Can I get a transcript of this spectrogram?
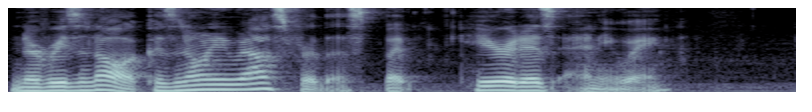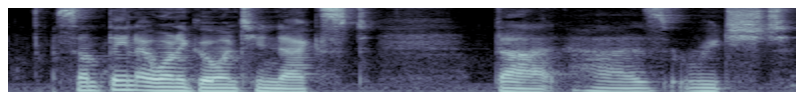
no reason at all, because no one even asked for this, but here it is anyway. Something I want to go into next that has reached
